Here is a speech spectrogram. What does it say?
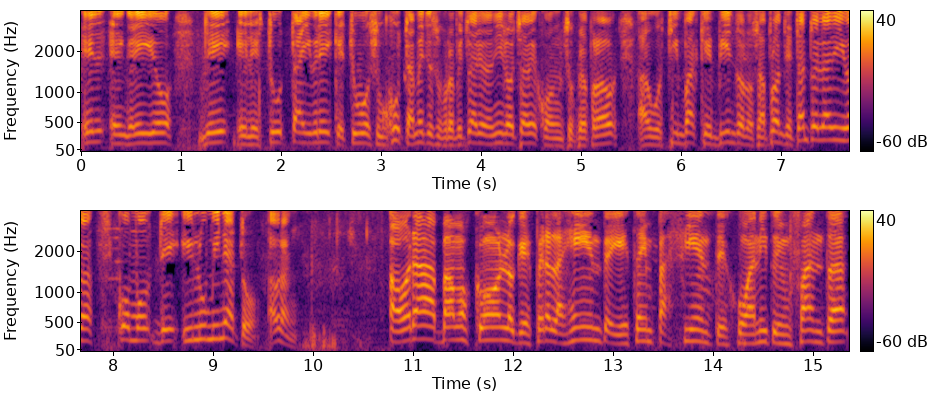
el engreído de el Stu Tiebreak que tuvo su, justamente su propietario Danilo Chávez con su preparador Agustín Vázquez viendo los aprontes tanto de la diva como de Iluminato. Abraham. Ahora vamos con lo que espera la gente y está impaciente Juanito Infanta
